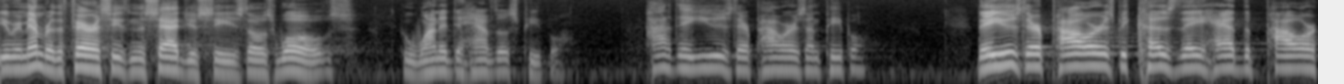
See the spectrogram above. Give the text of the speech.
You remember the Pharisees and the Sadducees, those wolves who wanted to have those people. How did they use their powers on people? They used their powers because they had the power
